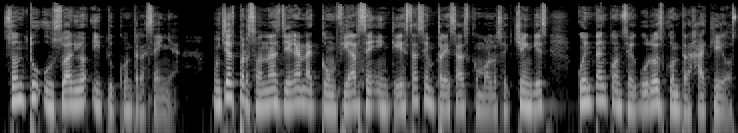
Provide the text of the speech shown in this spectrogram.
son tu usuario y tu contraseña. Muchas personas llegan a confiarse en que estas empresas como los exchanges cuentan con seguros contra hackeos,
